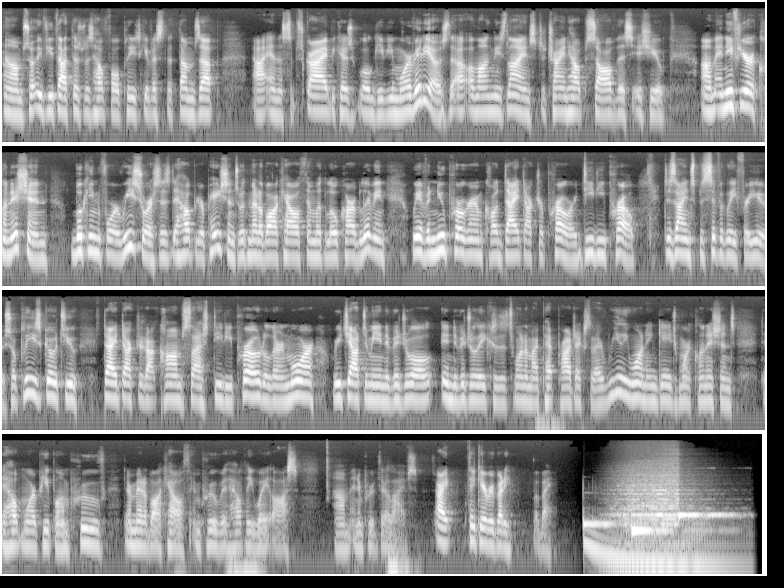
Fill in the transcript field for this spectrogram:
Um, so if you thought this was helpful, please give us the thumbs up uh, and the subscribe because we'll give you more videos uh, along these lines to try and help solve this issue. Um, and if you're a clinician looking for resources to help your patients with metabolic health and with low carb living, we have a new program called Diet Doctor Pro or DD Pro, designed specifically for you. So please go to dietdoctor.com slash ddpro to learn more. Reach out to me individual individually because it's one of my pet projects that I really want to engage more clinicians to help more people improve their metabolic health, improve with healthy weight loss um, and improve their lives. All right. Take care, everybody. Bye bye.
